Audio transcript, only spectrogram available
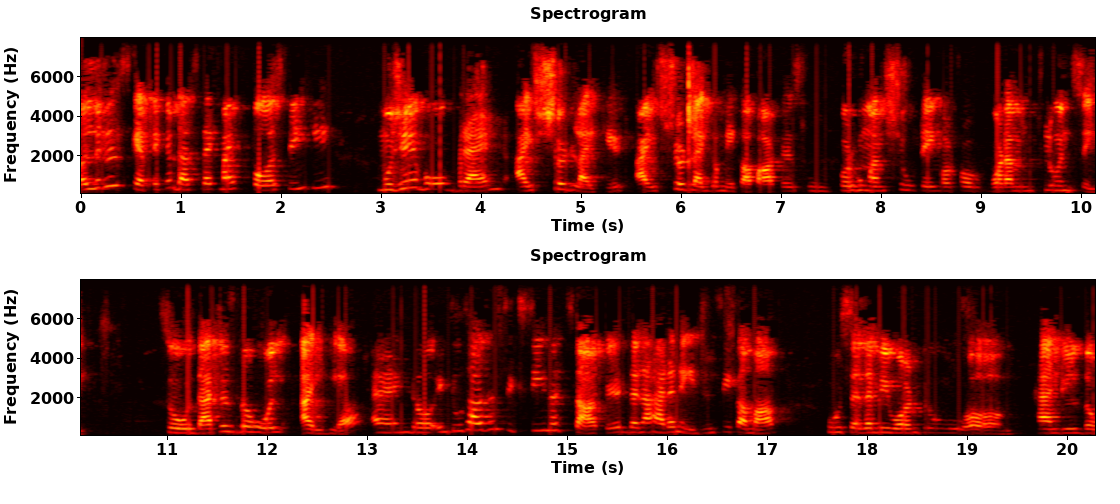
a little skeptical. That's like my first thing. कि मुझे वो brand I should like it I should like the makeup artist for whom I am shooting और for what I am influencing so that is the whole idea and in 2016 it started then I had an agency come up who said that we want to handle the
